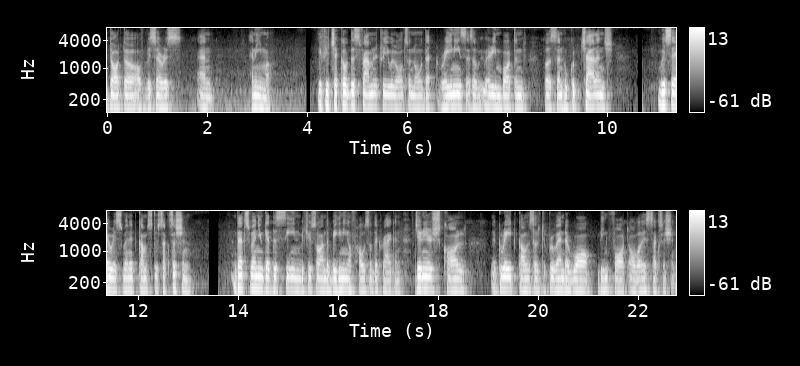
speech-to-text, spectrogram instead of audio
daughter of Viserys and Aemma. If you check out this family tree, you will also know that Rhaenys is a very important person who could challenge Viserys when it comes to succession. That's when you get the scene which you saw in the beginning of House of the Dragon. Jaehaerys called a great council to prevent a war being fought over his succession.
